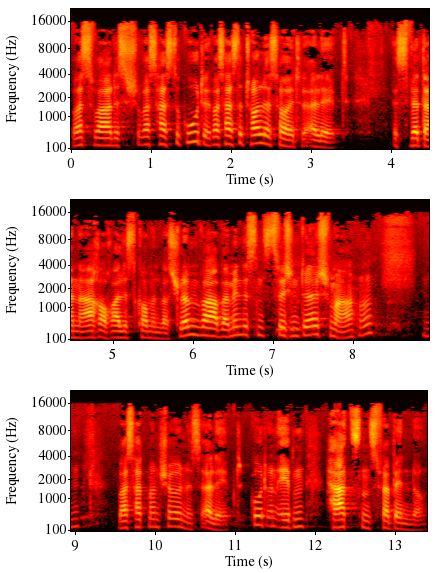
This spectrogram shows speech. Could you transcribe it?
Was war das, was hast du Gutes, was hast du Tolles heute erlebt? Es wird danach auch alles kommen, was schlimm war, aber mindestens zwischendurch mal. Hm? Was hat man Schönes erlebt? Gut, und eben Herzensverbindung.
